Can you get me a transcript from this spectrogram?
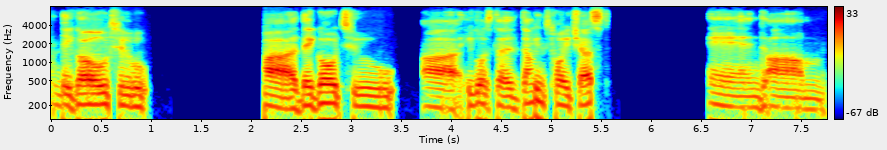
they go to, uh, they go to, uh, he goes to Duncan's toy chest, and um,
